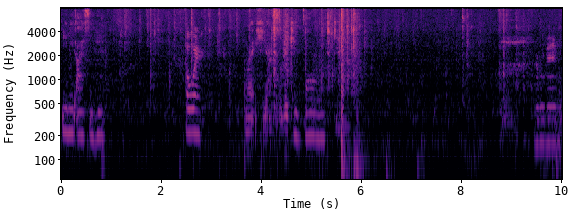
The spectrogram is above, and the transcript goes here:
You need icing here, Oh, where? right here, so they can bond together. Really, baby?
